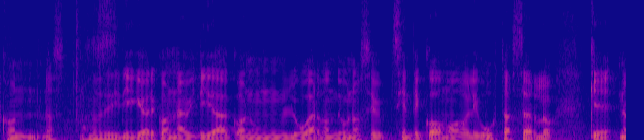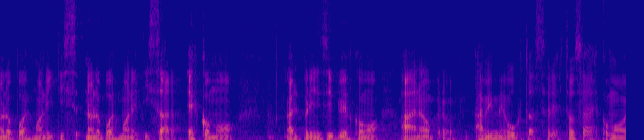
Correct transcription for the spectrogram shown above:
con no, sé si tiene que ver con una habilidad, con un lugar donde uno se siente cómodo, le gusta hacerlo, que no lo puedes monetizar, no lo puedes monetizar. Es como, al principio es como, ah, no, pero a mí me gusta hacer esto, o sea, es como,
